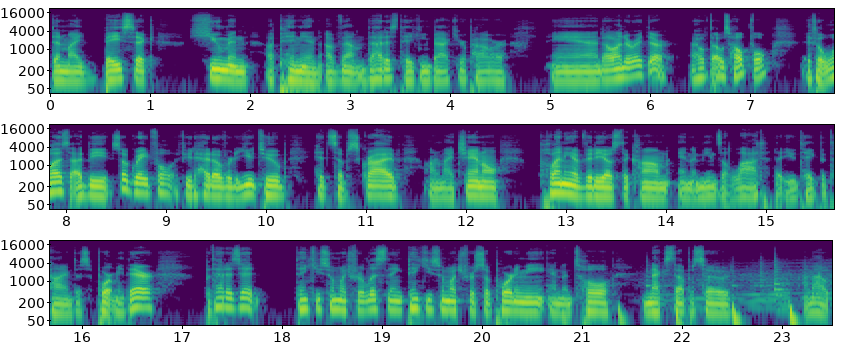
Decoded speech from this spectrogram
than my basic human opinion of them. That is taking back your power And I'll end it right there. I hope that was helpful. If it was, I'd be so grateful if you'd head over to YouTube, hit subscribe on my channel. Plenty of videos to come, and it means a lot that you take the time to support me there. But that is it. Thank you so much for listening. Thank you so much for supporting me. And until next episode, I'm out.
